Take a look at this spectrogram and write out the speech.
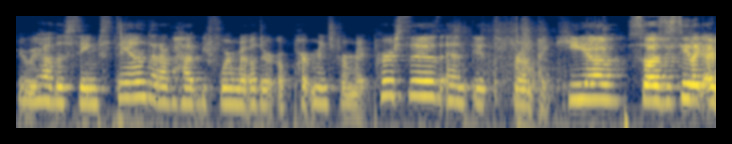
Here we have the same stand that I've had before in my other apartments for my purses and it's from Ikea. So as you see, like I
